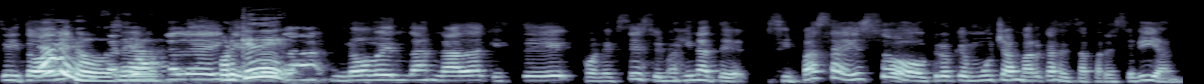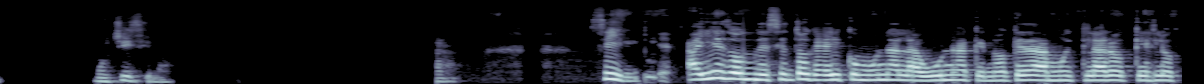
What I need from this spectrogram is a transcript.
Sí, todavía claro, o sea, ¿por qué no vendas nada que esté con exceso. Imagínate, si pasa eso, creo que muchas marcas desaparecerían. Muchísimas. Sí, ahí es donde siento que hay como una laguna que no queda muy claro qué es lo,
